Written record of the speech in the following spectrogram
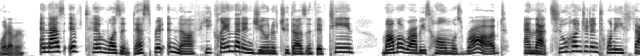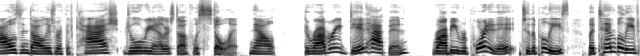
whatever. And as if Tim wasn't desperate enough, he claimed that in June of 2015, Mama Robbie's home was robbed and that $220,000 worth of cash, jewelry, and other stuff was stolen. Now, the robbery did happen, Robbie reported it to the police, but Tim believed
